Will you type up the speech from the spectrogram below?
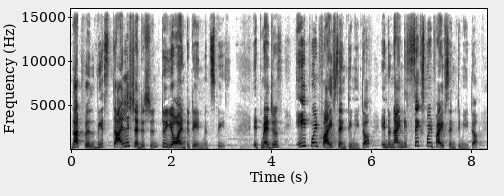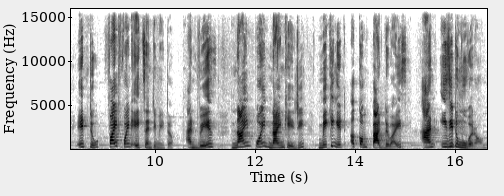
That will be a stylish addition to your entertainment space. It measures 8.5 cm into 96.5 cm into 5.8 cm and weighs 9.9 kg making it a compact device and easy to move around.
